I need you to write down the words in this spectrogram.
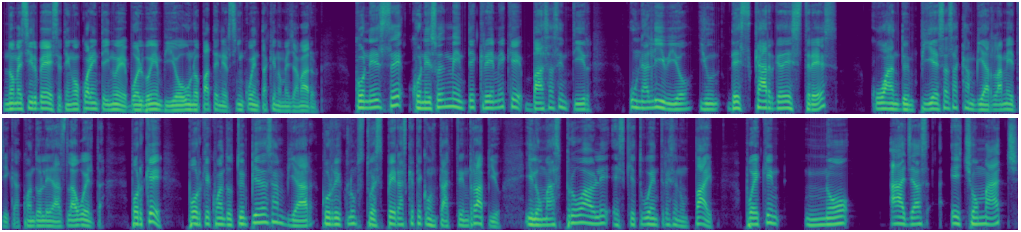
no me sirve ese, tengo 49, vuelvo y envío uno para tener 50 que no me llamaron. Con, ese, con eso en mente, créeme que vas a sentir un alivio y un descargue de estrés cuando empiezas a cambiar la métrica, cuando le das la vuelta. ¿Por qué? Porque cuando tú empiezas a enviar currículums, tú esperas que te contacten rápido y lo más probable es que tú entres en un pipe. Puede que no hayas hecho match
